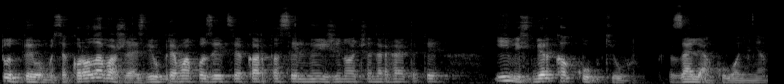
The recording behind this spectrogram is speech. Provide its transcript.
Тут дивимося королева жезлів, пряма позиція, карта сильної жіночої енергетики. І вісьмірка кубків, залякування,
